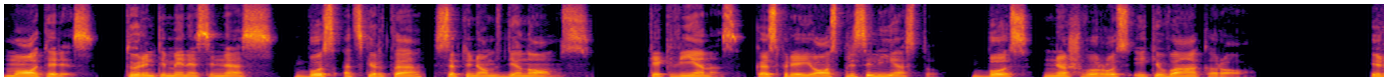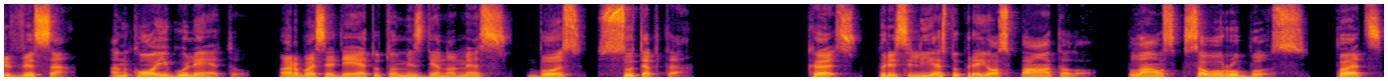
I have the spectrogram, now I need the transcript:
Moteris, turinti mėnesines, bus atskirta septynioms dienoms. Kiekvienas, kas prie jos prisiliestų, bus nešvarus iki vakaro ir visa, ant ko jį gulėtų, arba sėdėtų tomis dienomis, bus sutepta. Kas prisiliestų prie jos patalo, plaus savo rubus, pats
